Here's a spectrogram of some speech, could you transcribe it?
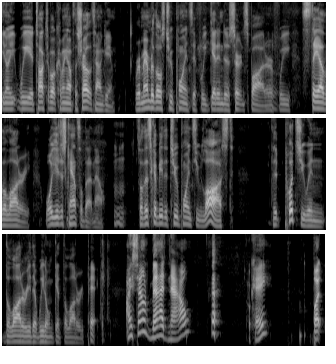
You know, we had talked about coming off the Charlottetown game. Remember those two points if we get into a certain spot or if we stay out of the lottery. Well, you just canceled that now. Mhm. So this could be the two points you lost that puts you in the lottery that we don't get the lottery pick. I sound mad now, okay, but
